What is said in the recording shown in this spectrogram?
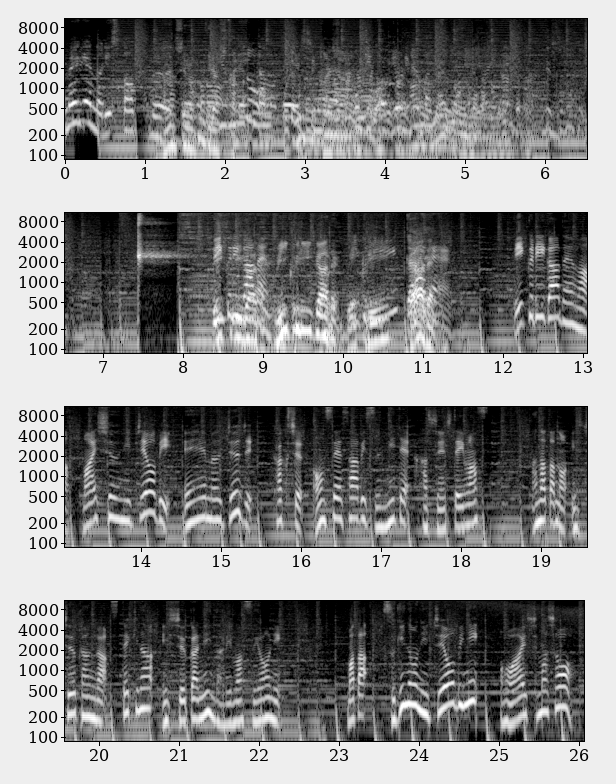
名言のリストアップっていうのをしていたのでその動きをより深くウィークリーガーデン。ウィークリーガーデン。ウィークリーガーデン。ウィークリーガーデンは毎週日曜日 AM10 時各種音声サービスにて発信しています。あなたの1週間が素敵な1週間になりますように。また次の日曜日にお会いしましょう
